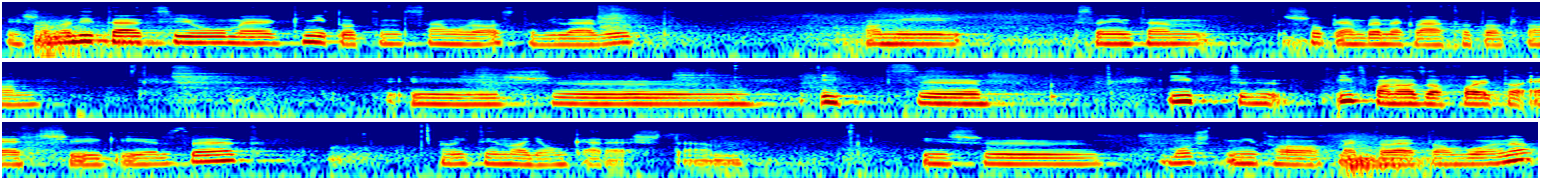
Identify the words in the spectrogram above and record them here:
és a meditáció meg kinyitotta számomra azt a világot, ami szerintem sok embernek láthatatlan. És uh, itt, uh, itt, itt van az a fajta egységérzet, amit én nagyon kerestem. És uh, most, mintha megtaláltam volna,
